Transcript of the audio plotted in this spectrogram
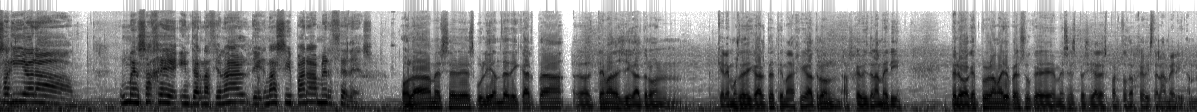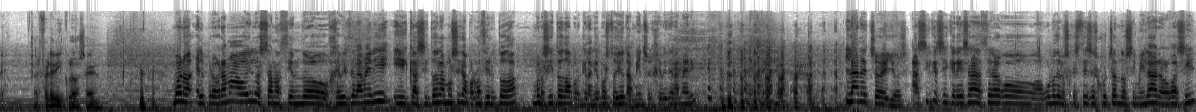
Tenemos aquí ahora un mensaje internacional de Ignasi para Mercedes. Hola Mercedes, volíem dedicar-te al tema de Gigatron. Queremos dedicarte al tema de Gigatron, als heavies de la Mary. Però aquest programa jo penso que més especial és per tots els heavies de la Mary, també. El Freddy inclòs, eh? Bueno, el programa hoy lo están haciendo Heavy de la Mary y casi toda la música, por no decir toda, bueno, sí toda, porque la que he puesto yo también soy Heavy de la Mary, la han hecho ellos. Así que si queréis hacer algo, alguno de los que estéis escuchando similar o algo así,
